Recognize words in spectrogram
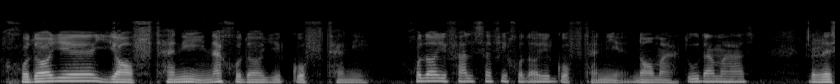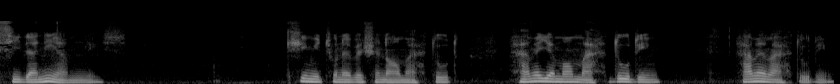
خدای یافتنی نه خدای گفتنی. خدای فلسفی خدای گفتنیه. نامحدودم هست. رسیدنی هم نیست. کی می‌تونه بشه نامحدود؟ همه ما محدودیم. همه محدودیم.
